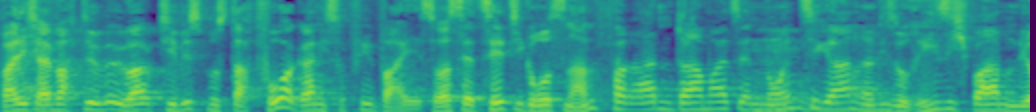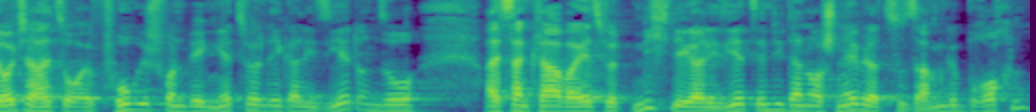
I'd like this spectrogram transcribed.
weil ich einfach über Aktivismus davor gar nicht so viel weiß. Du hast erzählt, die großen Hanfparaden damals in den mhm, 90ern, ne, die so riesig waren und die Leute halt so euphorisch von wegen, jetzt wird legalisiert und so. Als dann klar war, jetzt wird nicht legalisiert, sind die dann auch schnell wieder zusammengebrochen.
